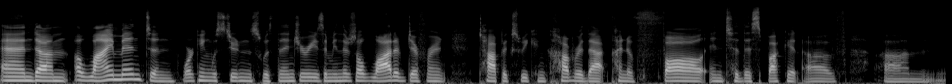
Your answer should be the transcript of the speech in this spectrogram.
And um, alignment and working with students with injuries. I mean, there's a lot of different topics we can cover that kind of fall into this bucket of um,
